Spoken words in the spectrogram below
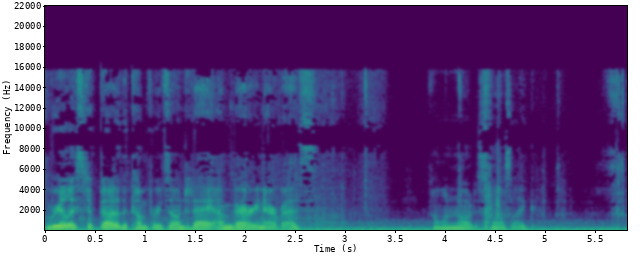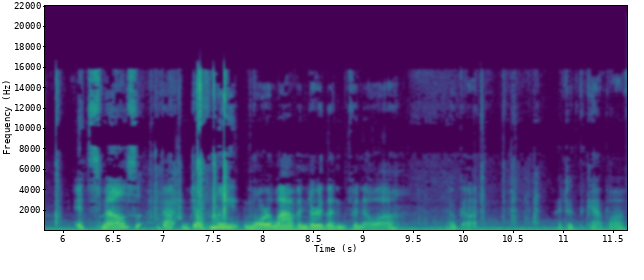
Really stepped out of the comfort zone today. I'm very nervous. I want to know what it smells like. It smells that definitely more lavender than vanilla. Oh God, I took the cap off.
